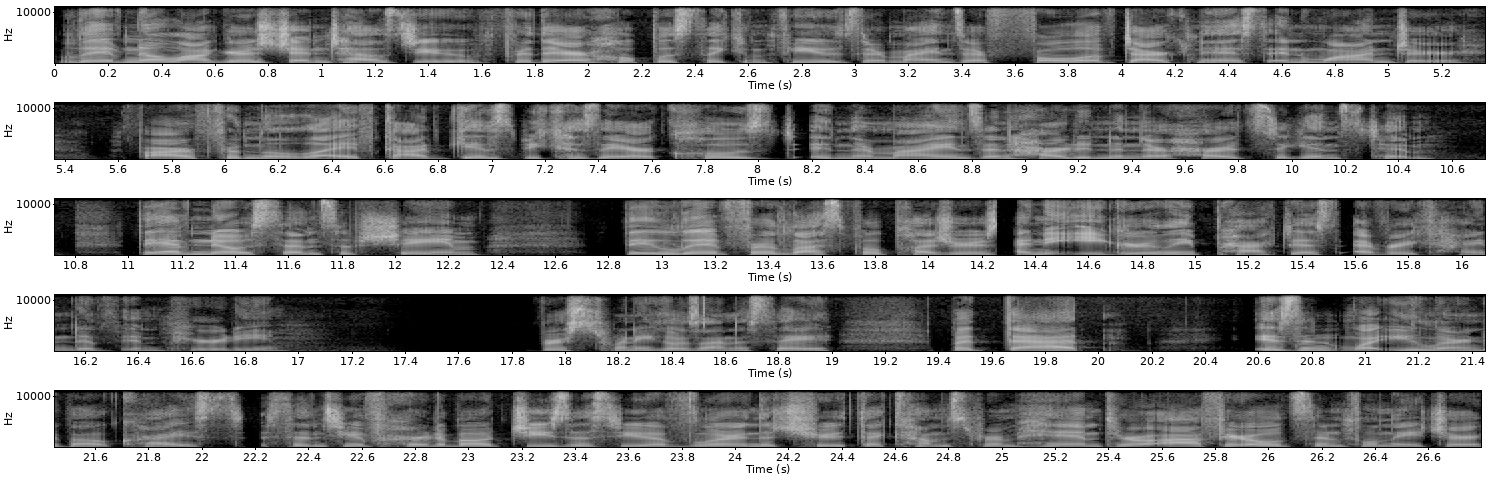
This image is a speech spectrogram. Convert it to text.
live no longer as Gentiles do, for they are hopelessly confused. Their minds are full of darkness and wander far from the life God gives because they are closed in their minds and hardened in their hearts against Him. They have no sense of shame. They live for lustful pleasures and eagerly practice every kind of impurity. Verse 20 goes on to say, But that isn't what you learned about Christ. Since you have heard about Jesus, you have learned the truth that comes from him. Throw off your old sinful nature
